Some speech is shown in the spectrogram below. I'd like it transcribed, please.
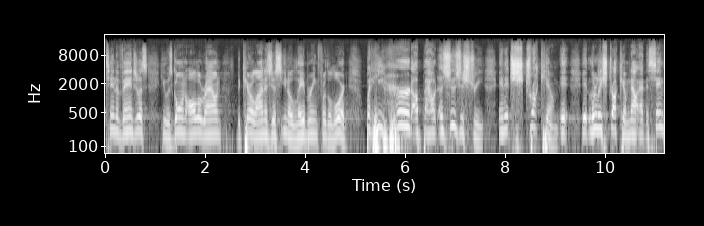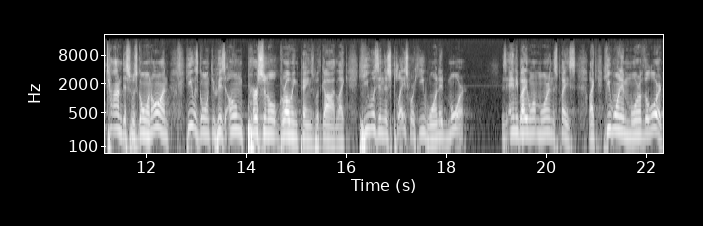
tin evangelist. He was going all around. the Carolinas, just, you know, laboring for the Lord. But he heard about Azusa Street and it struck him. It, it literally struck him. Now, at the same time this was going on, he was going through his own personal growing pains with God. Like he was in this place where he wanted more. Does anybody want more in this place? Like he wanted more of the Lord.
